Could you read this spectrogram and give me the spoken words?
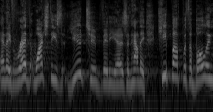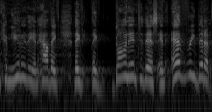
and they've read, watched these YouTube videos and how they keep up with the bowling community and how they've, they've, they've gone into this and every bit of,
